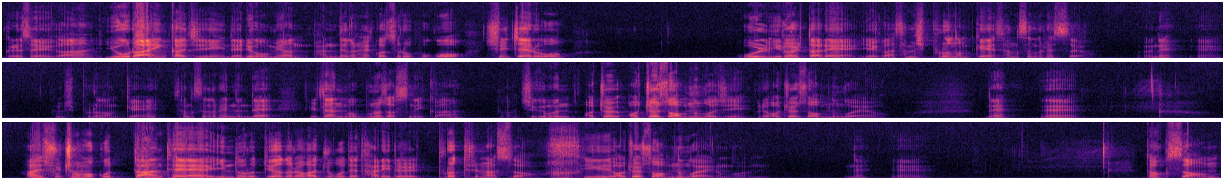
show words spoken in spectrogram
그래서 얘가 요 라인까지 내려오면 반등을 할 것으로 보고 실제로 올 1월 달에 얘가 30% 넘게 상승을 했어요. 네? 네. 30% 넘게 상승을 했는데 일단 뭐 무너졌으니까 어, 지금은 어쩔 어쩔 수 없는 거지. 그래 어쩔 수 없는 거예요. 네? 네. 아니 술 처먹고 나한테 인도로 뛰어들어 가지고 내 다리를 부러뜨려 놨어. 하, 이게 어쩔 수 없는 거야, 이런 건. 네? 네. 덕성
